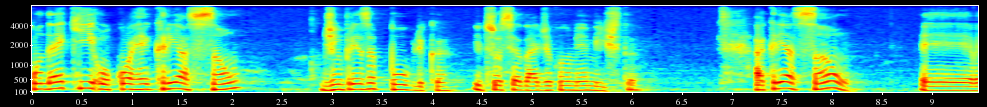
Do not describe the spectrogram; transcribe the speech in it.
quando é que ocorre a criação de empresa pública e de sociedade de economia mista? A criação, é,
